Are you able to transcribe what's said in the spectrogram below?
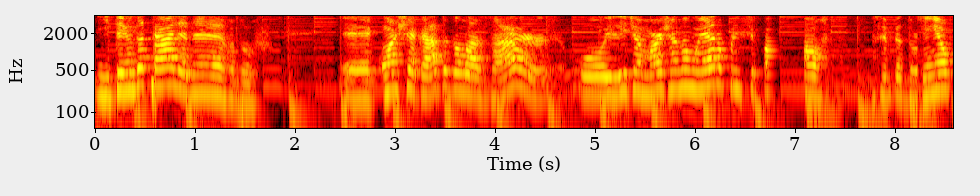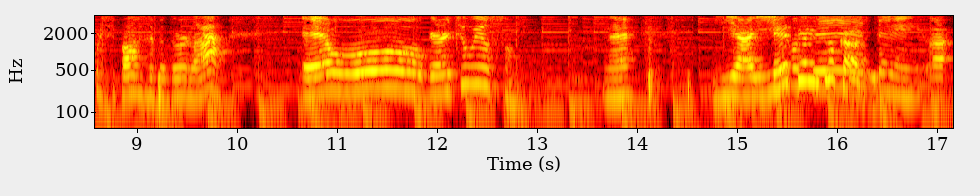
E tem um detalhe, né, Rodolfo? É, com a chegada do Lazar, o Elijah Moore já não era o principal recebedor. Quem é o principal recebedor lá é o Garrett Wilson, né? E aí Esse é você intocável. tem... a-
